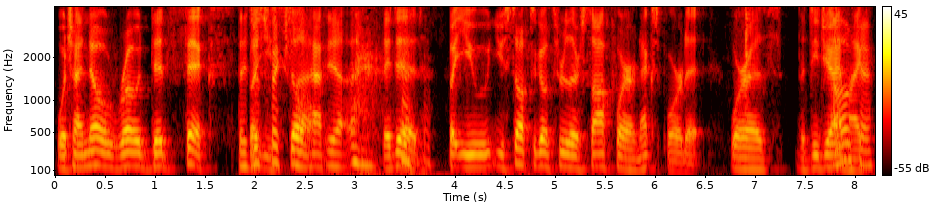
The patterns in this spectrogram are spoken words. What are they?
which I know Rode did fix. They but just you fixed still that, have to, yeah. they did, but you you still have to go through their software and export it. Whereas the DJI Oh, mic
